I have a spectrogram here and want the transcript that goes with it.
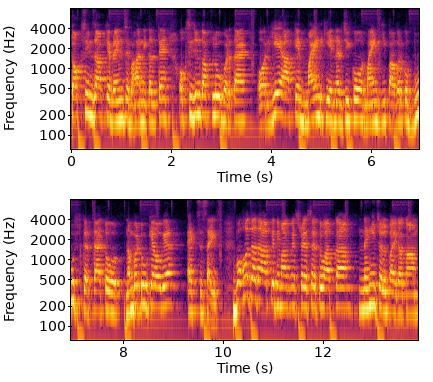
टॉक्सिन्स आपके ब्रेन से बाहर निकलते हैं ऑक्सीजन का फ्लो बढ़ता है, और ये आपके माइंड की एनर्जी को और माइंड की पावर को बूस्ट करता है। तो नंबर टू क्या हो गया? एक्सरसाइज बहुत ज़्यादा आपके दिमाग में स्ट्रेस है तो आपका नहीं चल पाएगा काम.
